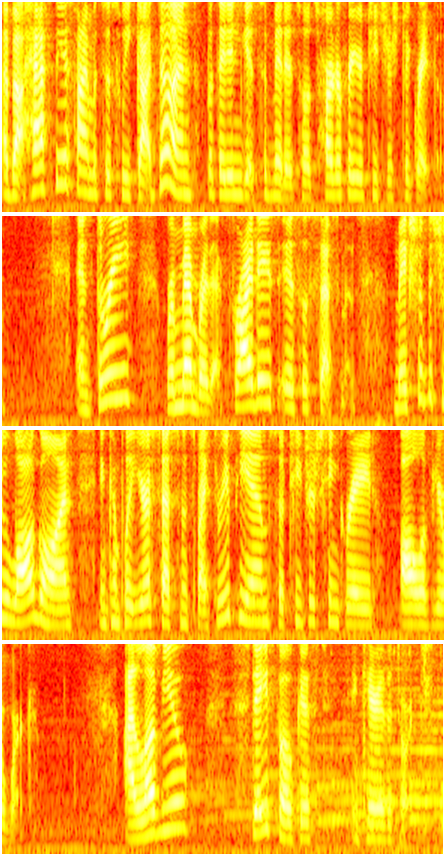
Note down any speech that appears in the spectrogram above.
About half the assignments this week got done, but they didn't get submitted, so it's harder for your teachers to grade them. And three, remember that Fridays is assessments. Make sure that you log on and complete your assessments by 3 p.m. so teachers can grade all of your work. I love you, stay focused, and carry the torch.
